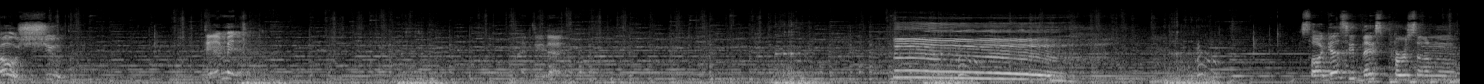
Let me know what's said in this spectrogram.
Oh shoot! The next person I'm,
